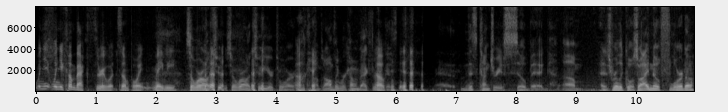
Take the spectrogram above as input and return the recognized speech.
when you when you come back through at some point maybe. so we're on a two, so we're on a two year tour. Okay. Um, so I don't think we're coming back through Okay. because uh, this country is so big, um, and it's really cool. So I know Florida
